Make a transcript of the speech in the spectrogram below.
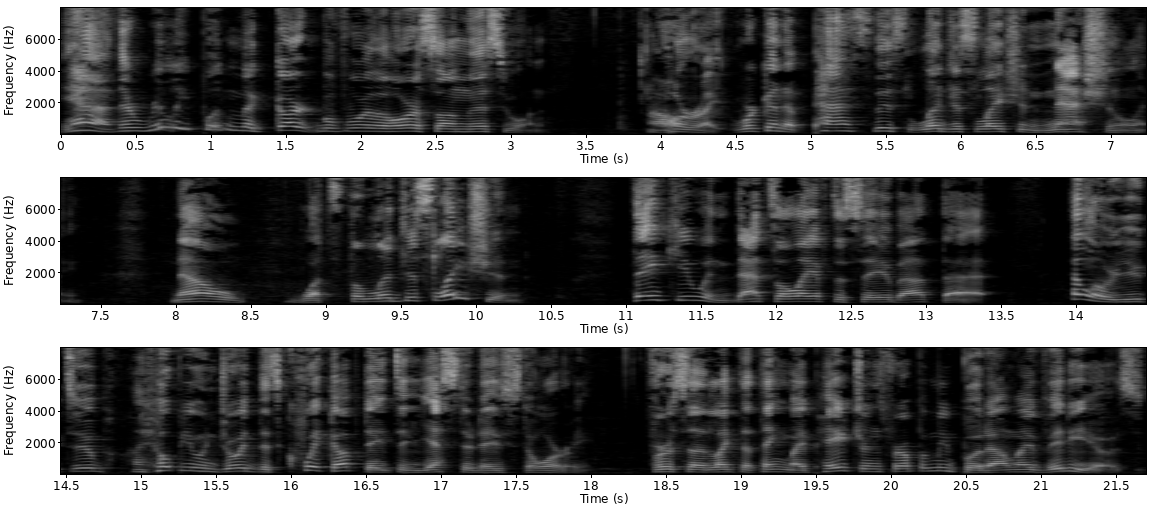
Yeah, they're really putting the cart before the horse on this one. Alright, we're going to pass this legislation nationally. Now, what's the legislation? Thank you and that's all I have to say about that. Hello YouTube, I hope you enjoyed this quick update to yesterday's story. First, I'd like to thank my patrons for helping me put out my videos.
